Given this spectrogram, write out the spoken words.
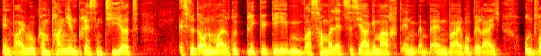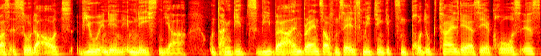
Enviro-Kampagnen präsentiert es wird auch nochmal einen Rückblick gegeben, was haben wir letztes Jahr gemacht im, Enviro-Bereich und was ist so der Outview in den, im nächsten Jahr. Und dann gibt's wie bei allen Brands auf dem Sales-Meeting gibt's einen Produktteil, der sehr groß ist.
